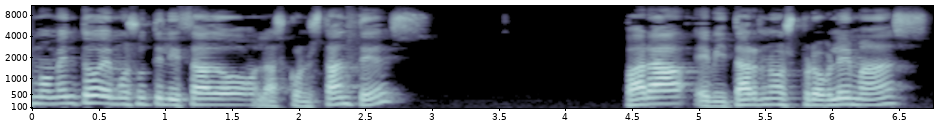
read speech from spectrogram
un momento hemos utilizado las constantes para evitarnos problemas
